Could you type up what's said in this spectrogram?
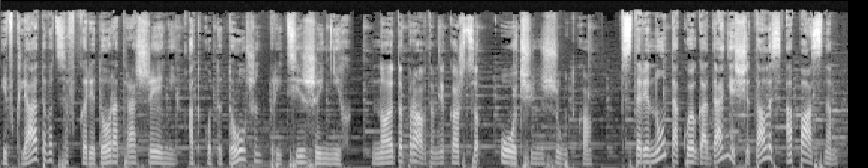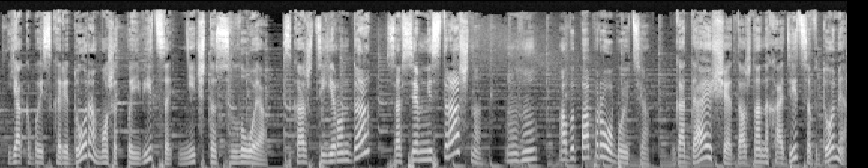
и вглядываться в коридор отражений, откуда должен прийти жених. Но это правда, мне кажется, очень жутко. В старину такое гадание считалось опасным. Якобы из коридора может появиться нечто злое. Скажете, ерунда? Совсем не страшно? Угу. А вы попробуйте. Гадающая должна находиться в доме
